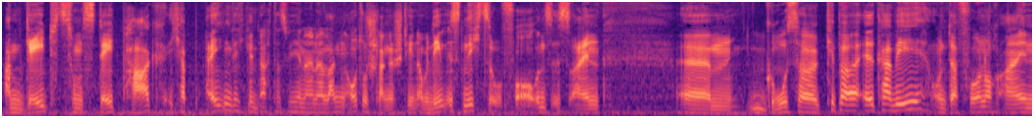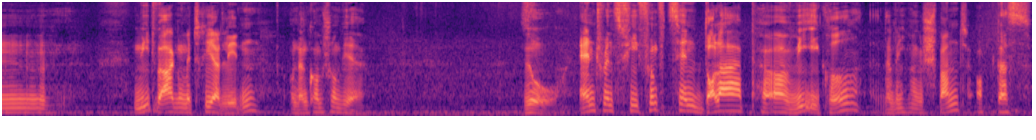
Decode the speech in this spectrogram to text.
am Gate zum State Park. Ich habe eigentlich gedacht, dass wir hier in einer langen Autoschlange stehen, aber dem ist nicht so. Vor uns ist ein ähm, großer Kipper-LKW und davor noch ein Mietwagen mit Triathleten. Und dann kommen schon wir. So, Entrance Fee 15 Dollar per Vehicle. Da bin ich mal gespannt, ob das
